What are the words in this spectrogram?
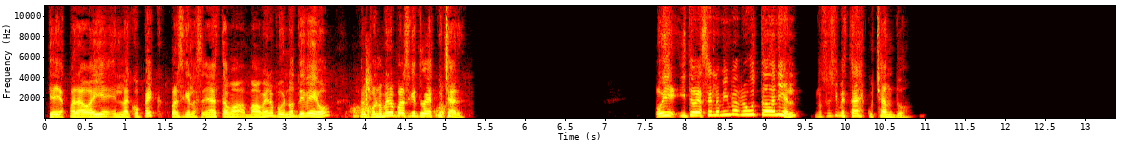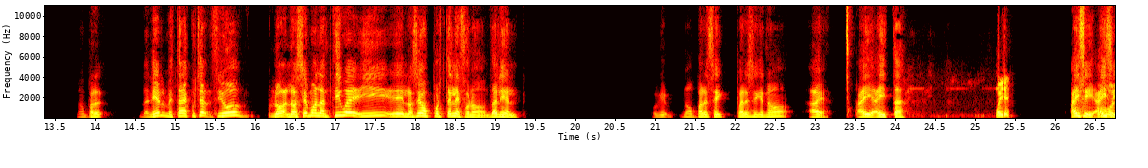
que hayas parado ahí en la COPEC. Parece que la señal está más, o menos porque no te veo, pero por lo menos parece que te voy a escuchar. Oye, y te voy a hacer la misma pregunta, Daniel. No sé si me estás escuchando. Daniel, ¿me estás escuchando? Si no, lo, hacemos a la antigua y eh, lo hacemos por teléfono, Daniel. Porque, no, parece, parece que no. A ver, ahí, ahí está. Oye. Ahí sí, ahí sí.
